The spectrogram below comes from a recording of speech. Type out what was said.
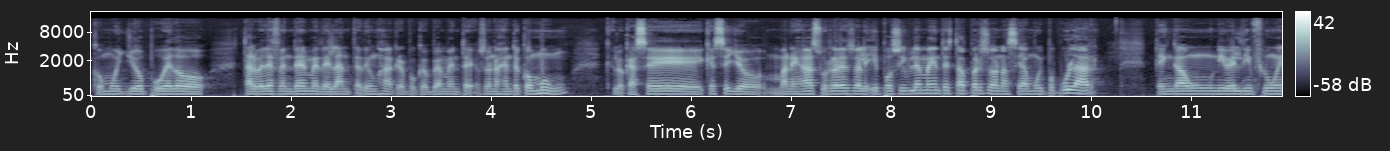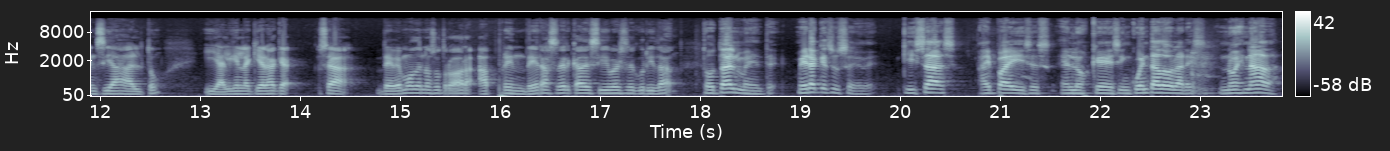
cómo yo puedo tal vez defenderme delante de un hacker, porque obviamente es una gente común que lo que hace, qué sé yo, manejar sus redes sociales y posiblemente esta persona sea muy popular, tenga un nivel de influencia alto y alguien la quiera hackear. O sea, debemos de nosotros ahora aprender acerca de ciberseguridad. Totalmente. Mira qué sucede. Quizás hay países en los que 50 dólares no es nada.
